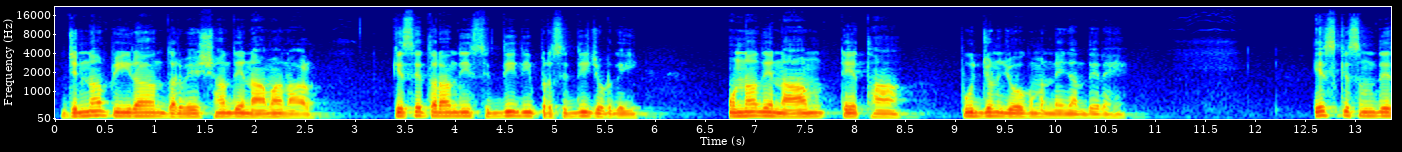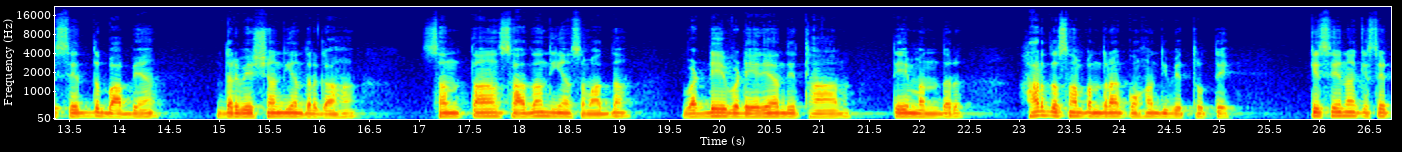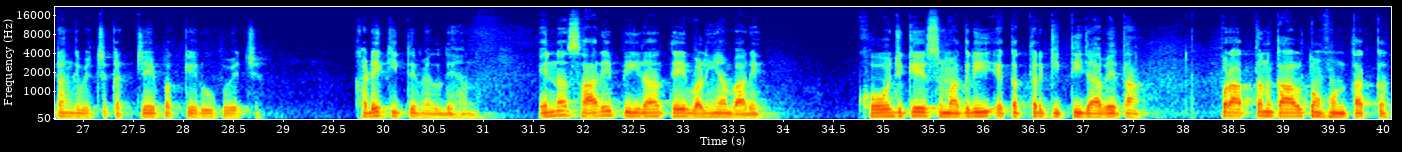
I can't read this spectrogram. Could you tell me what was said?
ਜਿਨ੍ਹਾਂ ਪੀਰਾਂ ਦਰਵੇਸ਼ਾਂ ਦੇ ਨਾਮਾਂ ਨਾਲ ਕਿਸੇ ਤਰ੍ਹਾਂ ਦੀ ਸਿੱਧੀ ਦੀ ਪ੍ਰਸਿੱਧੀ ਜੁੜ ਗਈ, ਉਹਨਾਂ ਦੇ ਨਾਮ ਤੇ ਥਾਂ ਪੂਜਣਯੋਗ ਮੰਨੇ ਜਾਂਦੇ ਰਹੇ। ਇਸ ਕਿਸਮ ਦੇ ਸਿੱਧ ਬਾਬਿਆਂ, ਦਰਵੇਸ਼ਾਂ ਦੀਆਂ ਦਰਗਾਹਾਂ, ਸੰਤਾਂ, ਸਾਧਾਂ ਦੀਆਂ ਸਮਾਧਾਂ, ਵੱਡੇ ਵਡੇਰਿਆਂ ਦੇ ਥਾਨ ਤੇ ਮੰਦਰ, ਹਰ ਦਸਾਂ 15 ਕੋਹਾਂ ਦੀ ਵਿੱਥ ਉੱਤੇ ਕਿਸੇ ਨਾ ਕਿਸੇ ਢੰਗ ਵਿੱਚ ਕੱਚੇ ਪੱਕੇ ਰੂਪ ਵਿੱਚ ਖੜੇ ਕੀਤੇ ਮਿਲਦੇ ਹਨ। ਇਹਨਾਂ ਸਾਰੇ ਪੀਰਾਂ ਤੇ ਵਲੀਆਂ ਬਾਰੇ ਖੋਜ ਕੇ ਸਮੱਗਰੀ ਇਕੱਤਰ ਕੀਤੀ ਜਾਵੇ ਤਾਂ ਪੁਰਾਤਨ ਕਾਲ ਤੋਂ ਹੁਣ ਤੱਕ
